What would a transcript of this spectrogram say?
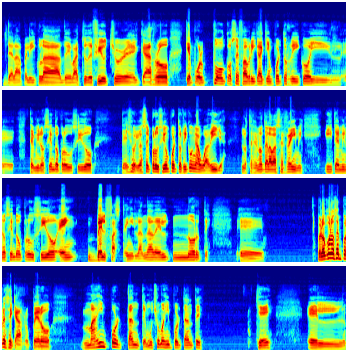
de la película de Back to the Future, el carro que por poco se fabrica aquí en Puerto Rico y eh, terminó siendo producido, de hecho iba a ser producido en Puerto Rico en Aguadilla, en los terrenos de la base Raimi, y terminó siendo producido en Belfast, en Irlanda del Norte. Eh, pero lo conocen por ese carro, pero más importante, mucho más importante que el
